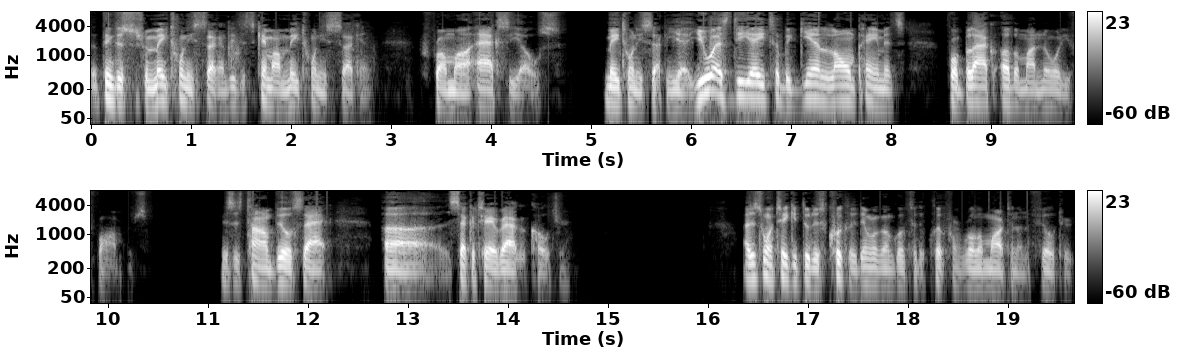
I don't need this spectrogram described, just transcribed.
I think this is from May 22nd. I think this came out May 22nd from uh, Axios. May 22nd. Yeah. USDA to begin loan payments for black other minority farmers. This is Tom Vilsack, uh, Secretary of Agriculture. I just want to take you through this quickly. Then we're going to go to the clip from Roland Martin Unfiltered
